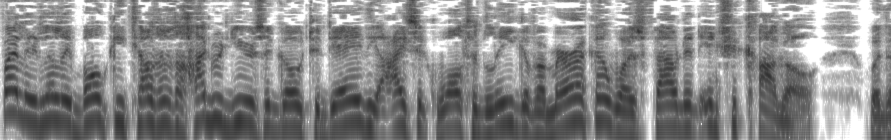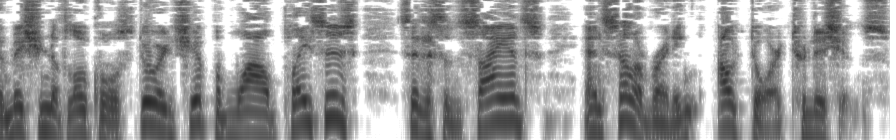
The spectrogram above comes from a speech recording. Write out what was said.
Finally, Lily Bohlke tells us a hundred years ago today, the Izaak Walton League of America was founded in Chicago with a mission of local stewardship of wild places, citizen science, and celebrating outdoor traditions.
